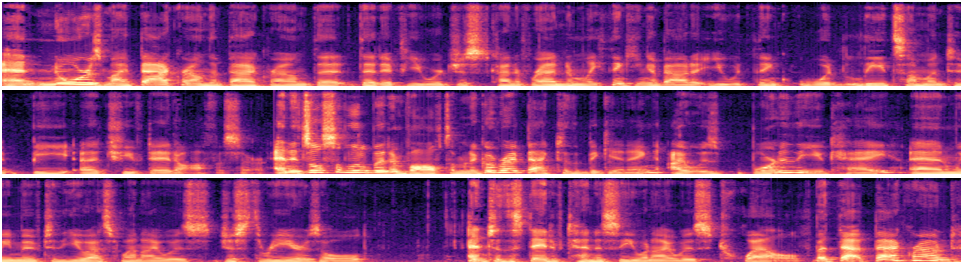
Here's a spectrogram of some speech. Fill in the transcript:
and nor is my background the background that that if you were just kind of randomly thinking about it you would think would lead someone to be a chief data officer. And it's also a little bit involved. I'm going to go right back to the beginning. I was born in the uk and we moved to the us when i was just three years old and to the state of Tennessee when I was 12. But that background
